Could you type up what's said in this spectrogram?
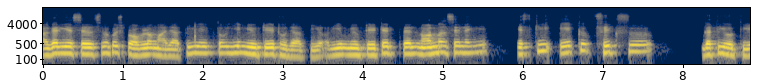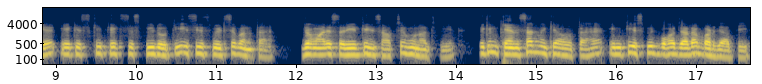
अगर ये सेल्स में कुछ प्रॉब्लम आ जाती है तो ये म्यूटेट हो जाती है और ये म्यूटेटेड सेल, नॉर्मल सेल है ये, इसकी एक फिक्स गति होती है, एक इसकी फिक्स स्पीड होती है, इसी स्पीड से बनता है, जो हमारे शरीर के हिसाब से होना चाहिए। लेकिन कैंसर में क्या होता है, इनकी स्पीड बहुत ज़्यादा बढ़ जाती है।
